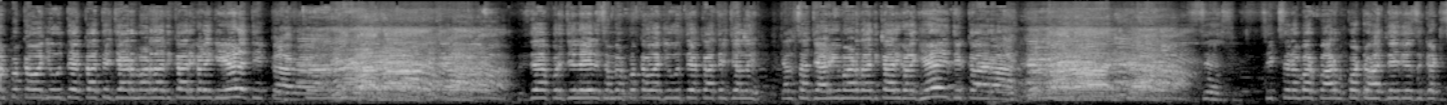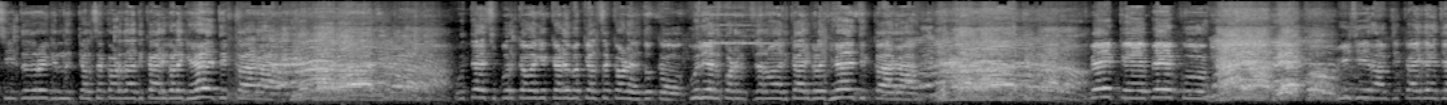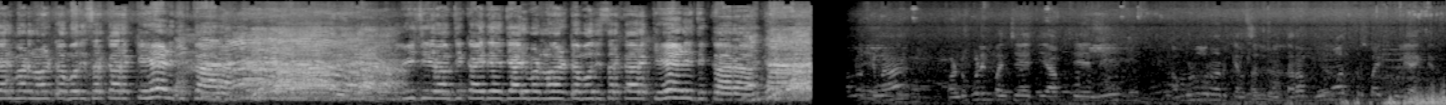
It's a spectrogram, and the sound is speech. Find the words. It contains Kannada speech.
ಸಮರ್ಪಕವಾಗಿ ಹುದ್ದೆ ಖಾತೆ ಜಾರಿ ಮಾಡಿದ ಅಧಿಕಾರಿಗಳಿಗೆ ಹೇಳಿ ವಿಜಯಪುರ ಜಿಲ್ಲೆಯಲ್ಲಿ ಸಮರ್ಪಕವಾಗಿ ಹುದ್ದೆ ಜಲ್, ಕೆಲಸ ಜಾರಿ ಮಾಡಿದ ಅಧಿಕಾರಿಗಳಿಗೆ ಹೇಳಿ ಸಿಕ್ಸ್ ನಂಬರ್ ಫಾರ್ಮ್ ಕೊಟ್ಟು ಹದಿನೈದು ದಿವಸ ಘಟಿಸಿ ಕೆಲಸ ಕೊಡದ ಅಧಿಕಾರಿಗಳಿಗೆ ಹೇಳಿ ಧಿಕ್ಕಾರ ಉದ್ದೇಶಪೂರ್ವಕವಾಗಿ ಕಡಿಮೆ ಕೆಲಸ ಕೊಡ ಕೂಲಿಯನ್ನು ಕೊಡುತ್ತಿರುವ ಅಧಿಕಾರಿಗಳಿಗೆ ಹೇಳಿ ಧಿಕ್ಕಾರ ಬೇಕೇ ಬೇಕು. ಬಿಜಿ ರಾಮ್ಜಿ ಕಾಯ್ದೆ ಜಾರಿ ಮಾಡಲು ಹೊರಟ ಮೋದಿ ಸರ್ಕಾರಕ್ಕೆ ಹೇಳಿ ಧಿಕ್ಕಾರ ಬಿಜಿ ರಾಮ್ಜಿ ಕಾಯ್ದೆ ಜಾರಿ ಮಾಡಲು ಹೊರಟ ಮೋದಿ ಸರ್ಕಾರಕ್ಕೆ ಹೇಳಿ ಧಿಕ್ಕಾರ ಪಂಚಾಯತಿ ವ್ಯಾಪ್ತಿಯಲ್ಲಿ ಅಮಳೂರವ್ರ ಕೆಲಸಕ್ಕೆ ಹೋಗ್ತಾರ ಮೂವತ್ತು ರೂಪಾಯಿ ಕೂಲಿ ಹಾಕ್ಯಾರ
